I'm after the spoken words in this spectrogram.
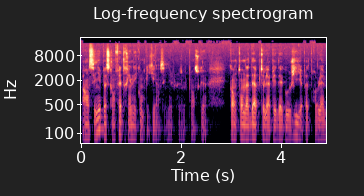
à enseigner, parce qu'en fait, rien n'est compliqué à enseigner. Je pense que quand on adapte la pédagogie, il n'y a pas de problème.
